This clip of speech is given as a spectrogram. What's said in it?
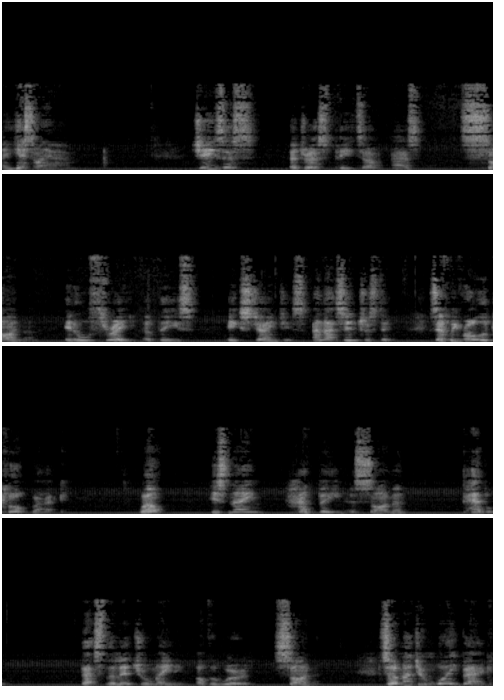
and yes, I am. Jesus addressed Peter as Simon in all three of these exchanges. And that's interesting. So if we roll the clock back, well, his name had been, as Simon, Pebble. That's the literal meaning of the word Simon. So imagine way back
